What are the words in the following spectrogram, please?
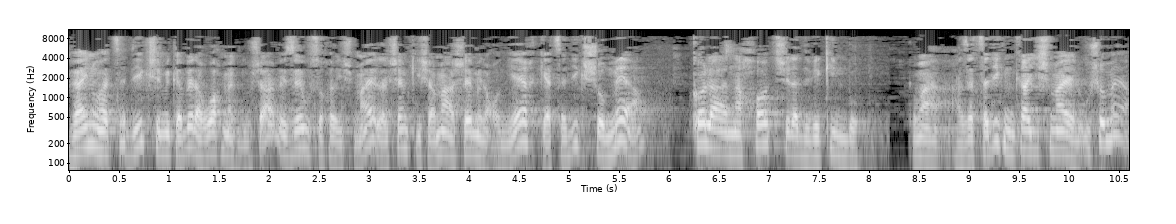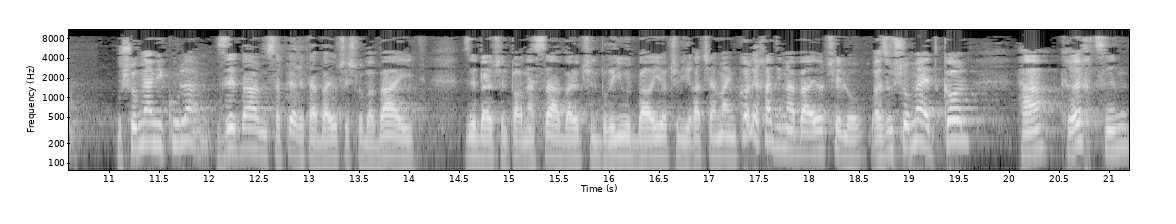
והיינו הצדיק שמקבל הרוח מהקדושה, וזהו סוחר ישמעאל, על שם כי שמע השם אל עונייך, כי הצדיק שומע כל ההנחות של הדבקים בו. כלומר, אז הצדיק נקרא ישמעאל, הוא שומע, הוא שומע מכולם. זה בא ומספר את הבעיות שיש לו בבית, זה בעיות של פרנסה, בעיות של בריאות, בעיות של יראת שמיים, כל אחד עם הבעיות שלו, ואז הוא שומע את כל הקרחצן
